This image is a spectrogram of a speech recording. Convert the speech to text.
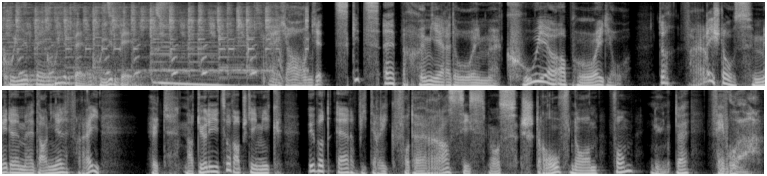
Queerbe, Queerbe, Queerbe. Äh, ja, und jetzt gibt's eine Premiere hier im Queer Up Radio. Der Freistoß mit dem Daniel Frey. Heute natürlich zur Abstimmung über die Erweiterung der Rassismus-Strafnorm vom 9. Februar.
